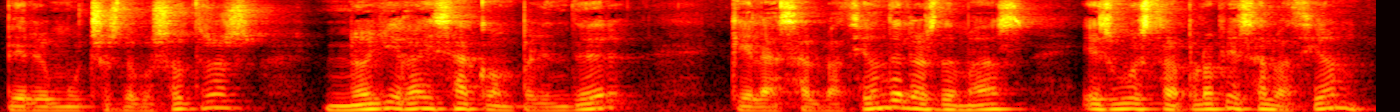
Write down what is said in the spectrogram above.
pero muchos de vosotros no llegáis a comprender que la salvación de los demás es vuestra propia salvación.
